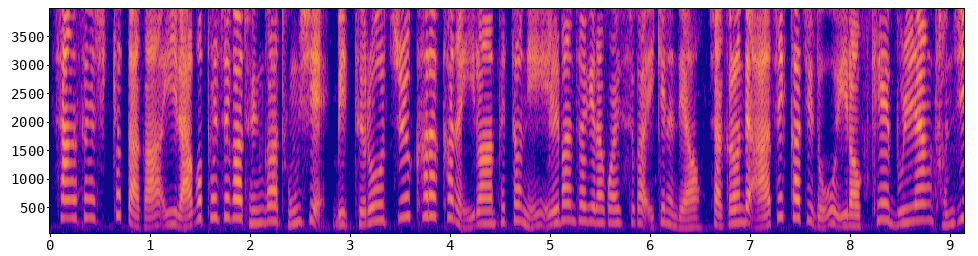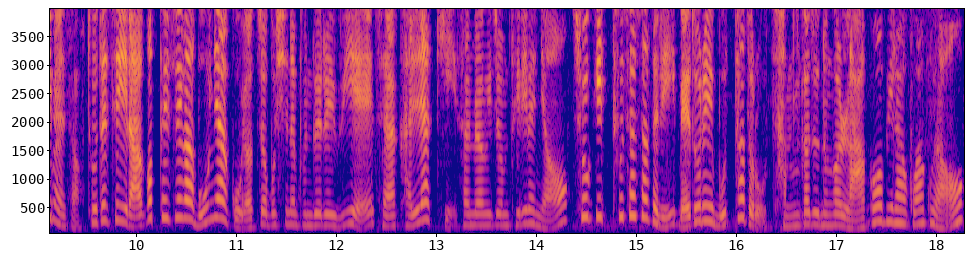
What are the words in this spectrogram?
상승시켰다가 이 락업 해제가 된과 동시에 밑으로 쭉 하락하는 이러한 패턴이 일반적이라고 할 수가 있겠는데요. 자, 그런데 아직까지도 이렇게 물량 던지면서 도대체 이 락업 해제가 뭐냐고 여쭤보시는 분들을 위해 제가 간략히 설명이 좀 드리면요. 초기 투자자들이 매도를 못하도록 잠가두는 걸 락업이라고 하고요.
